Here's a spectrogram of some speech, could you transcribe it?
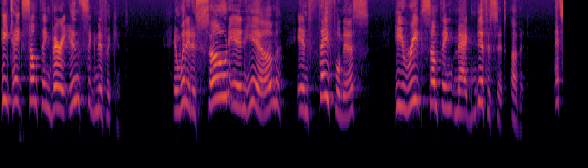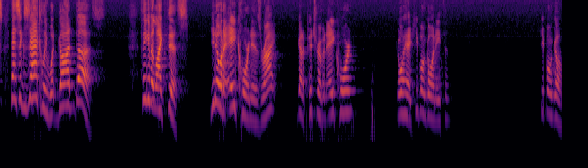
He takes something very insignificant, and when it is sown in Him, in faithfulness, he reaps something magnificent of it. That's, that's exactly what God does. Think of it like this. You know what an acorn is, right? You got a picture of an acorn? Go ahead, keep on going, Ethan. Keep on going.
